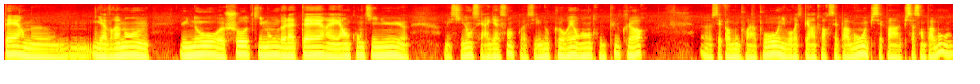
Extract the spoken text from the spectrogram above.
termes où il y a vraiment une eau chaude qui monte de la terre et en continu mais sinon, c'est agaçant, quoi. C'est une eau chlorée, on rentre, on pue le chlore. Euh, c'est pas bon pour la peau, au niveau respiratoire, c'est pas bon, et puis, pas, puis ça sent pas bon. Hein.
